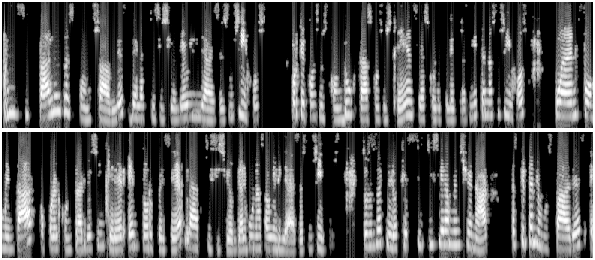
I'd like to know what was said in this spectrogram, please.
principales responsables de la adquisición de habilidades de sus hijos, porque con sus conductas, con sus creencias, con lo que le transmiten a sus hijos, pueden fomentar o por el contrario sin querer entorpecer la adquisición de algunas habilidades de sus hijos. Entonces aquí lo que sí quisiera mencionar es que tenemos padres eh,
